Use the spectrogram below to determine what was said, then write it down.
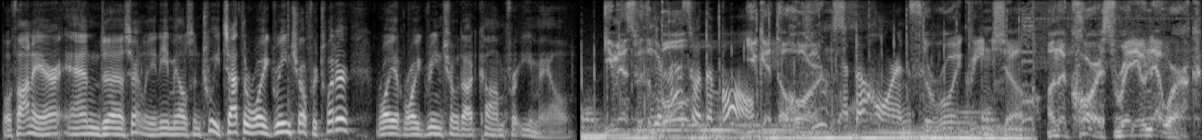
both on air and uh, certainly in emails and tweets. At the Roy Green Show for Twitter, Roy at roygreenshow.com for email. You mess with the You bull, mess with the bull. you get the horns. You get the horns. The Roy Green Show on the Corus Radio Network.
